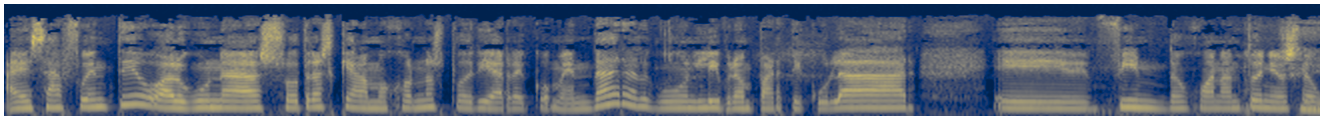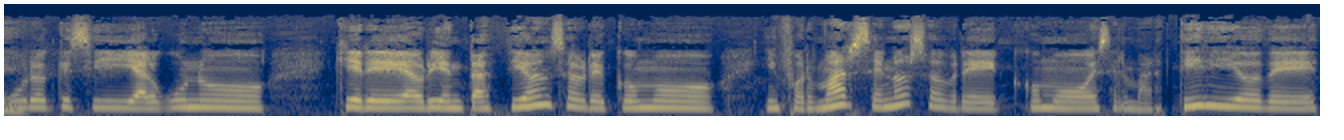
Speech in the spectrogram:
a esa fuente o algunas otras que a lo mejor nos podría recomendar, algún libro en particular. Eh, en fin, don Juan Antonio, seguro que si alguno quiere orientación sobre cómo informarse, ¿no? Sobre cómo es el martirio de,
